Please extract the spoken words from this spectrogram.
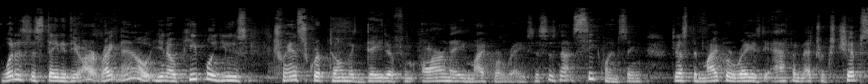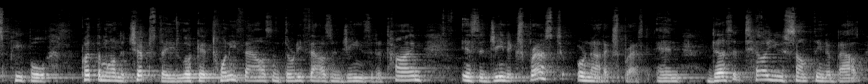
what is the state of the art? Right now, you know, people use transcriptomic data from RNA microarrays. This is not sequencing, just the microarrays, the Affymetrix chips. People put them on the chips, they look at 20,000, 30,000 genes at a time. Is the gene expressed or not expressed? And does it tell you something about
